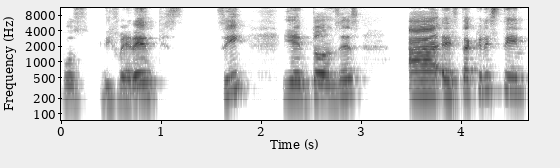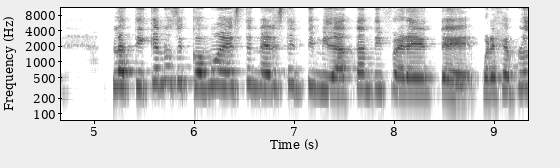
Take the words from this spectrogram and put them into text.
pues diferentes, ¿sí? Y entonces a esta Cristín, platícanos de cómo es tener esta intimidad tan diferente. Por ejemplo,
